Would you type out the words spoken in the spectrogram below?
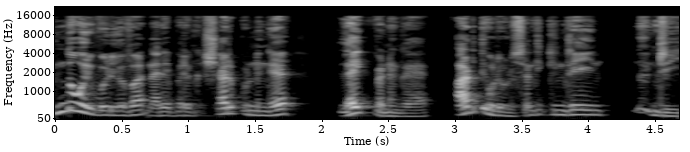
இந்த ஒரு வீடியோவை நிறைய பேருக்கு ஷேர் பண்ணுங்கள் லைக் பண்ணுங்கள் அடுத்த வீடியோவில் சந்திக்கின்றேன். நன்றி.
